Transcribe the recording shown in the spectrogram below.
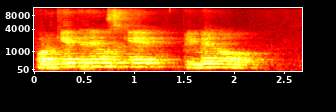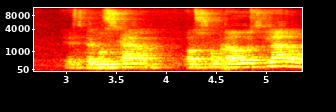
¿Por qué tenemos que primero este, buscar otros compradores? Claro,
